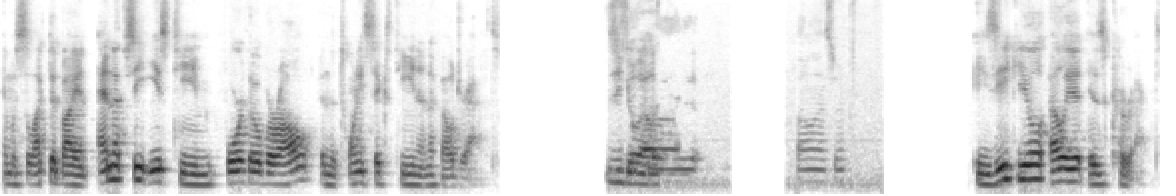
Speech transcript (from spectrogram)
and was selected by an NFC East team fourth overall in the 2016 NFL draft? Ezekiel Elliott. Final answer. Ezekiel Elliott is correct.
